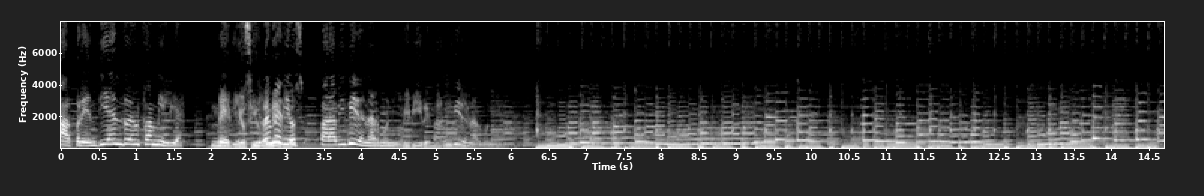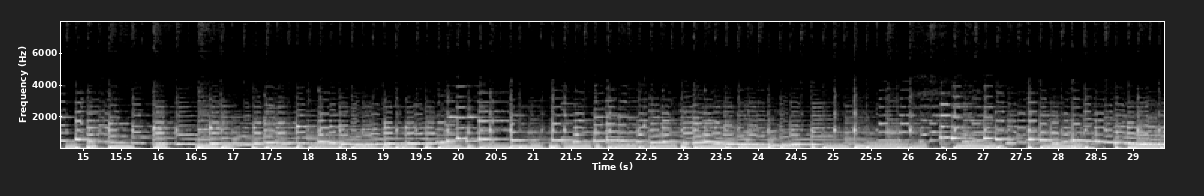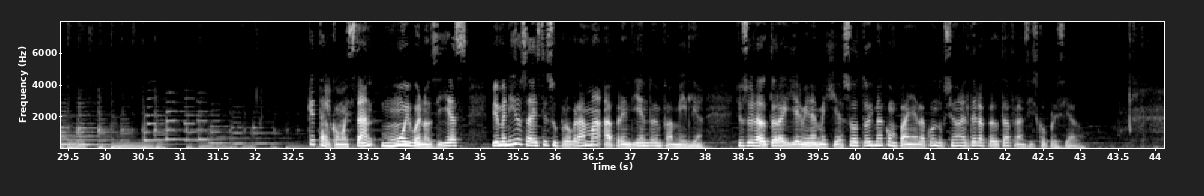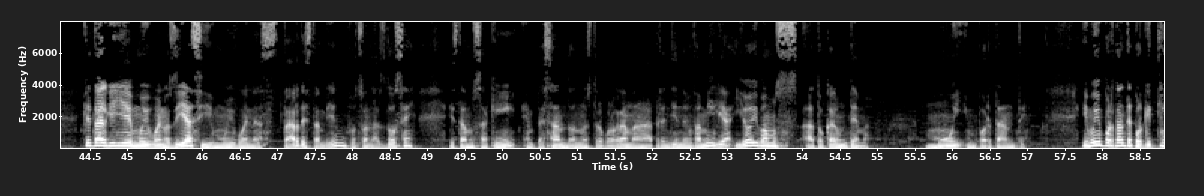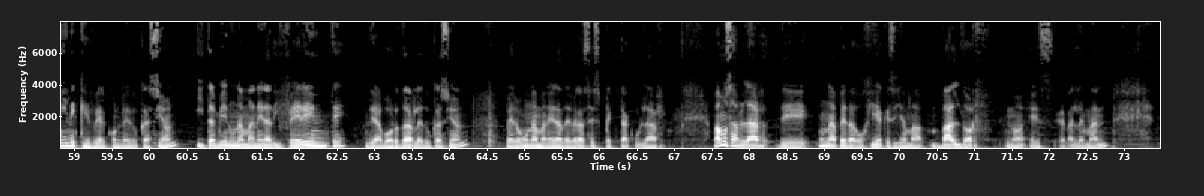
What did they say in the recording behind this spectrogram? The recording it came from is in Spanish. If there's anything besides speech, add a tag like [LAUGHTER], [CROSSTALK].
Aprendiendo en familia. Medios y remedios para vivir en armonía. Vivir en Para armonía. vivir en armonía. ¿Qué tal? ¿Cómo están? Muy buenos días. Bienvenidos a este su programa Aprendiendo en Familia. Yo soy la doctora Guillermina Mejía Soto y me acompaña en la conducción el terapeuta Francisco Preciado. ¿Qué tal, Guille? Muy buenos días y muy buenas tardes también. Pues son las 12. Estamos aquí empezando nuestro programa Aprendiendo en Familia y hoy vamos a tocar un tema muy importante. Y muy importante porque tiene que ver con la educación y también una manera diferente de abordar la educación, pero una manera de veras espectacular. Vamos a hablar de una pedagogía que se llama Waldorf, ¿no? Es alemán,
